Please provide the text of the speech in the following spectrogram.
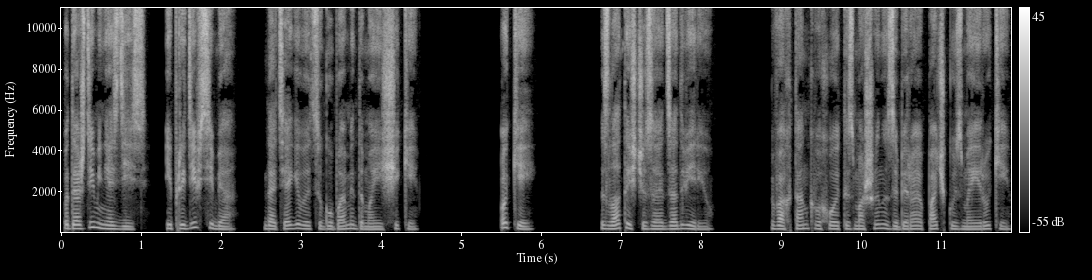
«Подожди меня здесь и приди в себя», — дотягивается губами до моей щеки. «Окей». Злата исчезает за дверью. Вахтанг выходит из машины, забирая пачку из моей руки.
